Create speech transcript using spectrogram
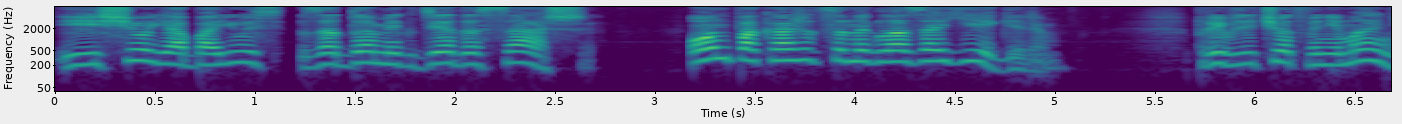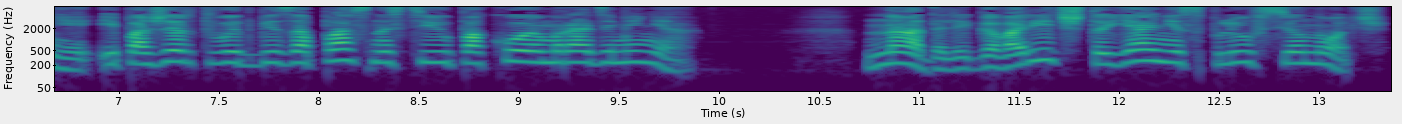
И еще я боюсь за домик деда Саши. Он покажется на глаза егерем, привлечет внимание и пожертвует безопасностью и покоем ради меня. Надо ли говорить, что я не сплю всю ночь?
